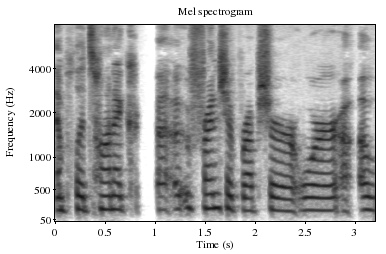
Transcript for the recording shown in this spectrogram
a platonic uh, friendship rupture or a,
